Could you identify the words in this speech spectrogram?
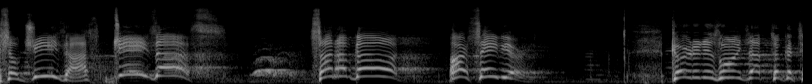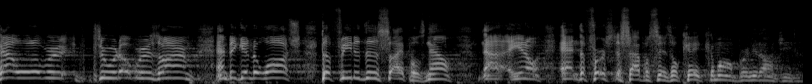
So Jesus, Jesus, Son of God, our Savior, girded his loins up, took a towel over, threw it over his arm, and began to wash the feet of the disciples. Now, now, you know, and the first disciple says, Okay, come on, bring it on, Jesus.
